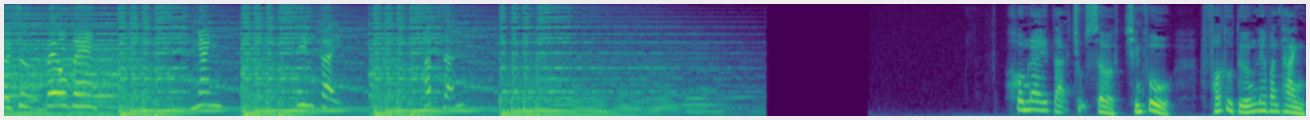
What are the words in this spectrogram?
Thời sự VOV nhanh, tin cậy, hấp dẫn. Hôm nay tại trụ sở Chính phủ, Phó Thủ tướng Lê Văn Thành,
